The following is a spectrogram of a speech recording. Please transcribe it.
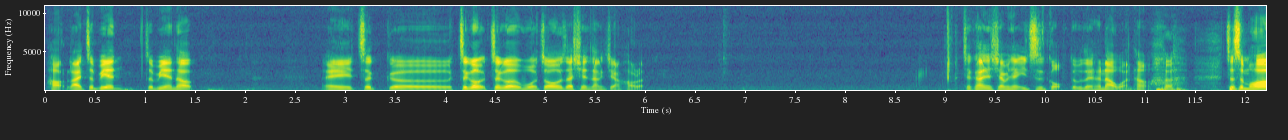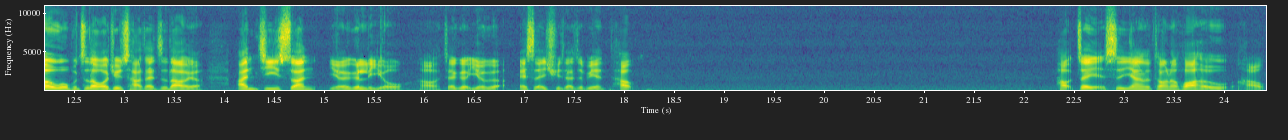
好，来这边，这边呢，哎，这个，这个，这个，我之后在现场讲好了。这看着像不像一只狗，对不对？很好玩哈。这什么化合物我不知道，我要去查才知道哟。氨基酸有一个硫，好，这个有个 S H 在这边，好，好，这也是一样的同样的化合物，好。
